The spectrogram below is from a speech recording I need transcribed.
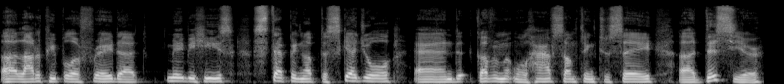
a lot of people are afraid that maybe he's stepping up the schedule and government will have something to say uh, this year,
